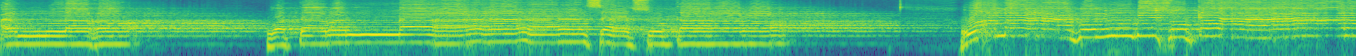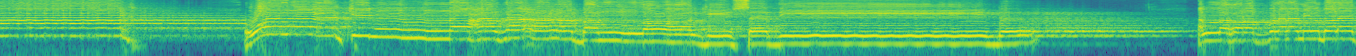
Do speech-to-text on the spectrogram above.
حملها وترى الناس سكارى وما هم بسكارى ولكن عذاب الله شديد আল্লাহ রাব্বুল আলামিন বলেন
